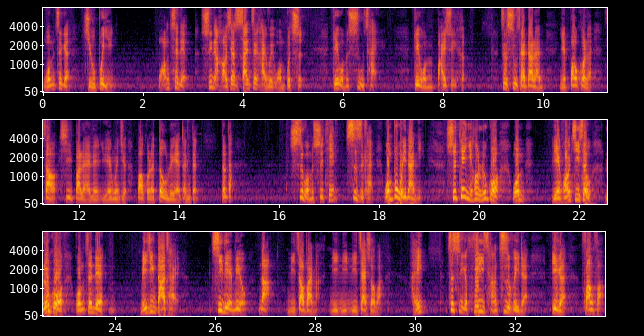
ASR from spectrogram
我们这个酒不饮，王吃的虽然好像是山珍海味，我们不吃，给我们素菜，给我们白水喝。这个素菜当然也包括了，照希伯来的原文就包括了豆类啊等等，对不对？”试我们十天试试看，我们不为难你。十天以后，如果我们脸黄肌瘦，如果我们真的没精打采，气力也没有，那你照办吧，你你你再说吧。哎，这是一个非常智慧的一个方法，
